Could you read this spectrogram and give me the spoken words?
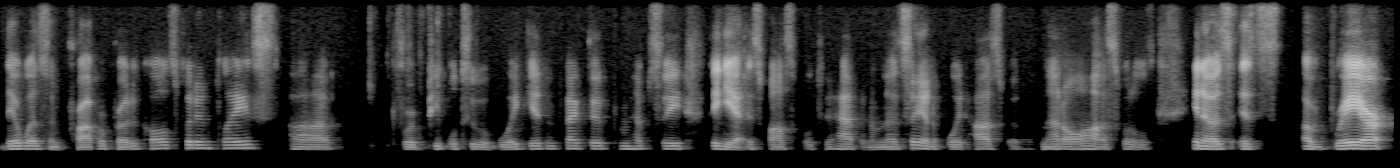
there wasn't proper protocols put in place uh, for people to avoid getting infected from Hep C, then yeah, it's possible to happen. I'm not saying avoid hospitals, not all hospitals. You know, it's, it's a rare,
